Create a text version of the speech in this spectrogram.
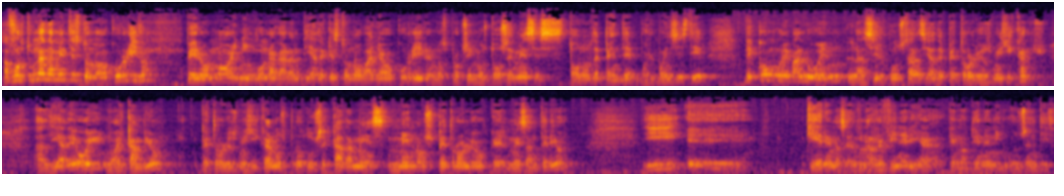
Afortunadamente esto no ha ocurrido, pero no hay ninguna garantía de que esto no vaya a ocurrir en los próximos 12 meses. Todo depende, vuelvo a insistir, de cómo evalúen la circunstancia de petróleos mexicanos. Al día de hoy no hay cambio, Petróleos Mexicanos produce cada mes menos petróleo que el mes anterior y eh, quieren hacer una refinería que no tiene ningún sentido.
